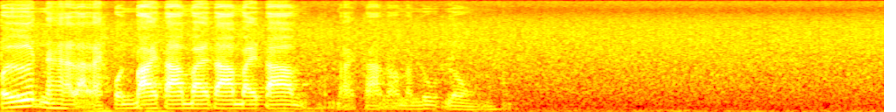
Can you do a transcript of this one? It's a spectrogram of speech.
ปื๊ดนะฮะหลายๆคนบายตามบายตามบายตามบายตามแล้วมันรูดลงนะครับท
